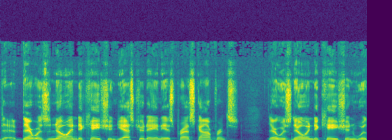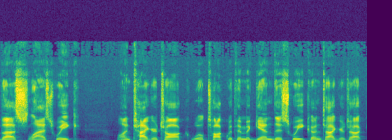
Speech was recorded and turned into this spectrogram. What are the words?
th- there was no indication yesterday in his press conference. There was no indication with us last week on Tiger Talk. We'll talk with him again this week on Tiger Talk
